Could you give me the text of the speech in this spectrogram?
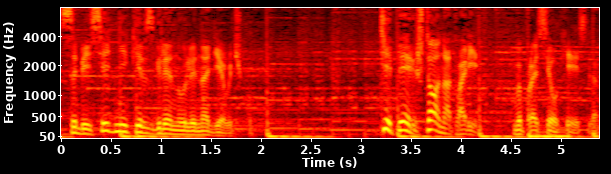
Собеседники взглянули на девочку. «Теперь что она творит?» — выпросил Хейслер.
